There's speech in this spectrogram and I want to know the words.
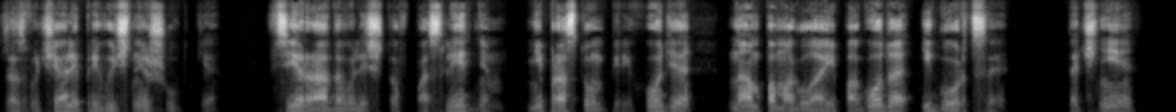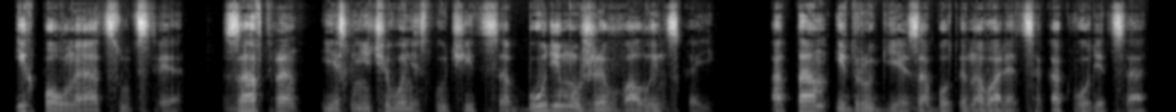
зазвучали привычные шутки. Все радовались, что в последнем, непростом переходе нам помогла и погода, и горцы. Точнее, их полное отсутствие. Завтра, если ничего не случится, будем уже в Волынской. А там и другие заботы навалятся, как водится.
